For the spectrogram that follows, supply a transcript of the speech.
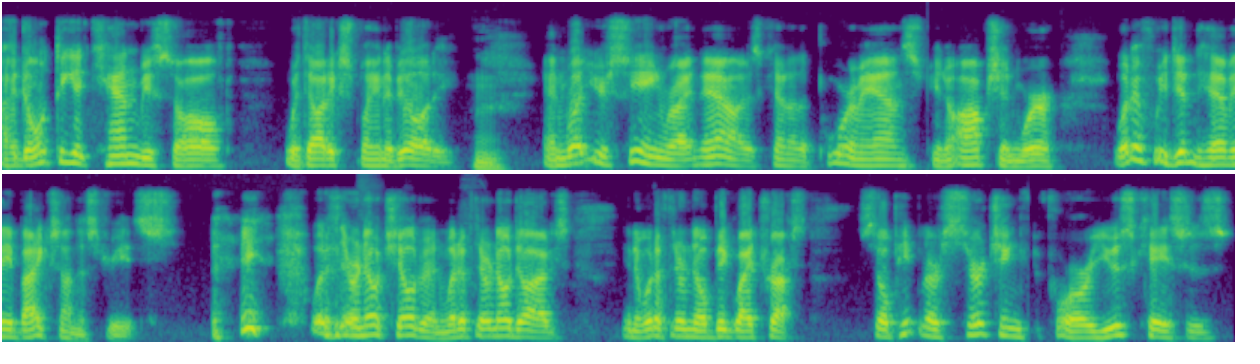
I don't think it can be solved without explainability. Hmm. And what you're seeing right now is kind of the poor man's, you know, option where what if we didn't have any bikes on the streets? what if there were no children? What if there were no dogs? You know, what if there were no big white trucks? So people are searching for use cases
